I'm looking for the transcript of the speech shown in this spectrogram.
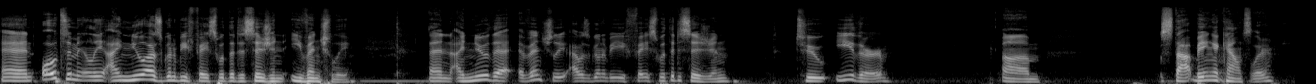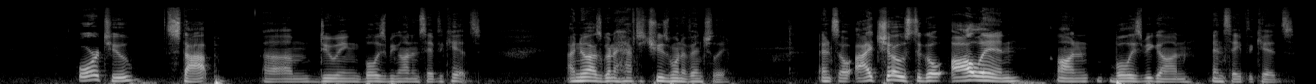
and ultimately I knew I was going to be faced with a decision eventually, and I knew that eventually I was going to be faced with a decision to either, um, stop being a counselor or to stop um, doing Bullies Be Gone and Save the Kids. I knew I was going to have to choose one eventually. And so I chose to go all in on Bullies Be Gone and Save the Kids.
